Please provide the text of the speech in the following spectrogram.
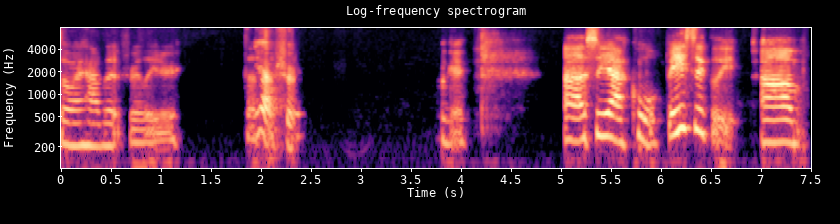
so I have it for later. That's yeah, okay. sure. Okay. Uh, so yeah, cool. Basically, um,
